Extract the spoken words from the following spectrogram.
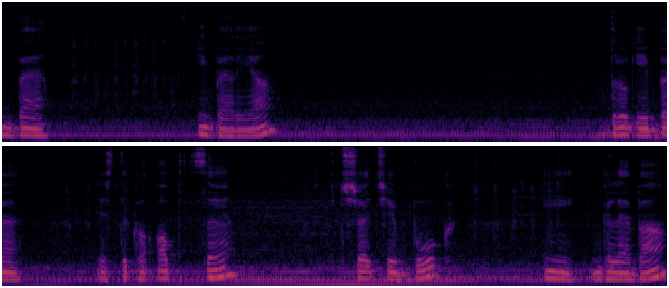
B. Iberia. W drugiej B jest tylko obcy. W trzeciej Bóg i gleba.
